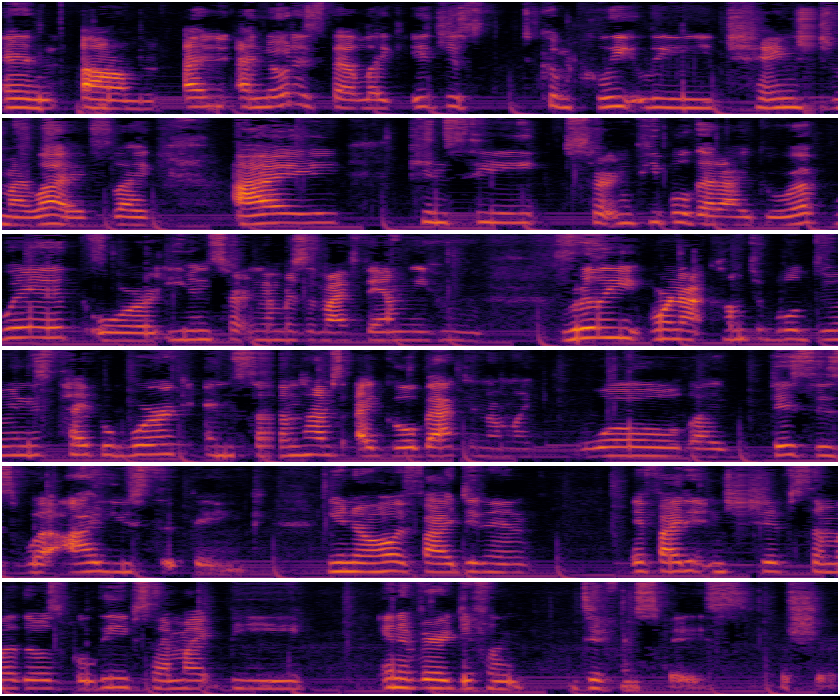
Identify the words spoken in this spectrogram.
And um, I, I noticed that, like, it just completely changed my life. Like, I can see certain people that I grew up with, or even certain members of my family who really were not comfortable doing this type of work. And sometimes I go back and I'm like, whoa, like this is what I used to think. You know, if I didn't, if I didn't shift some of those beliefs, I might be in a very different, different space for sure.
